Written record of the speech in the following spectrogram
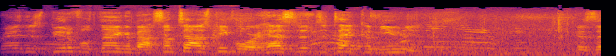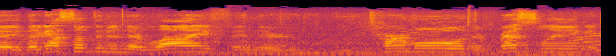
Read this beautiful thing about sometimes people are hesitant to take communion because they, they got something in their life and they're in turmoil and they're wrestling and,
